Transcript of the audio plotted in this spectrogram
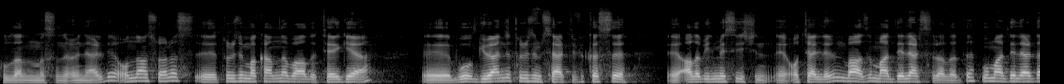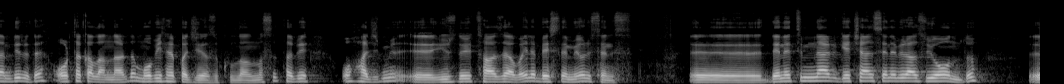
kullanılmasını önerdi. Ondan sonra e, Turizm Bakanlığı'na bağlı TGA e, bu güvenli turizm sertifikası e, alabilmesi için e, otellerin bazı maddeler sıraladı. Bu maddelerden biri de ortak alanlarda mobil HEPA cihazı kullanılması. Tabii o hacmi e, %100 taze havayla beslemiyor iseniz. E, denetimler geçen sene biraz yoğundu. E,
